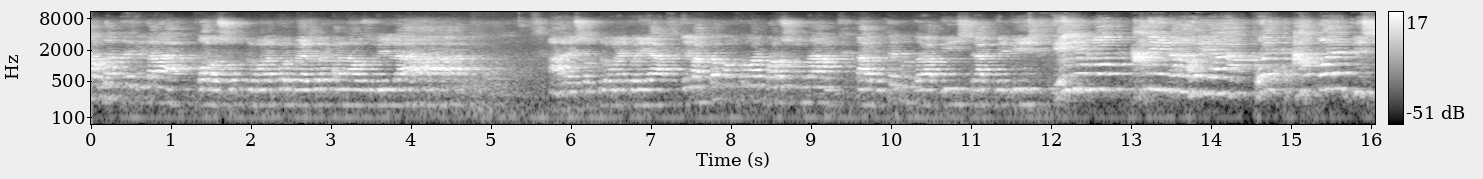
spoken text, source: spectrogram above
আওলাদ থেকে তারা বড় শত্রু মনে করবে নাউজুবিল্লাহ। আর শত্রু মনে করিয়া, এবার তখন তোমার বড় সন্তান, তার বুকের মধ্যে বিষ রাখবে, বিষ। এই জন্য আমি না হইয়া ওই আপনার দৃশ্য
